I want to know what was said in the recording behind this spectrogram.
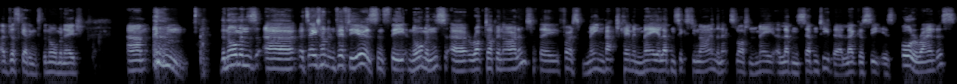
I'm just getting to the Norman age. Um, the Normans, uh, it's 850 years since the Normans uh, rocked up in Ireland. The first main batch came in May 1169, the next lot in May 1170. Their legacy is all around us,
